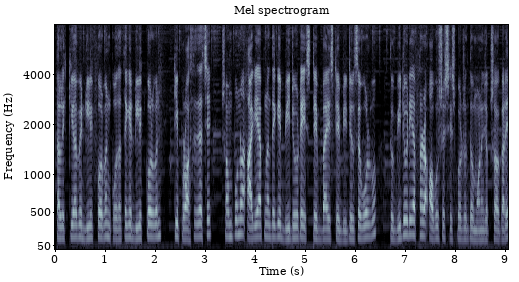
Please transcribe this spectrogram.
তাহলে কীভাবে ডিলিট করবেন, কোথা থেকে ডিলিট করবেন, কি প্রসেস আছে, সম্পূর্ণ আগে আপনাদেরকে ভিডিওটা স্টেপ বাই স্টেপ ডিটেলসে বলব। তো ভিডিওটি আপনারা অবশ্যই শেষ পর্যন্ত মনোযোগ সহকারে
